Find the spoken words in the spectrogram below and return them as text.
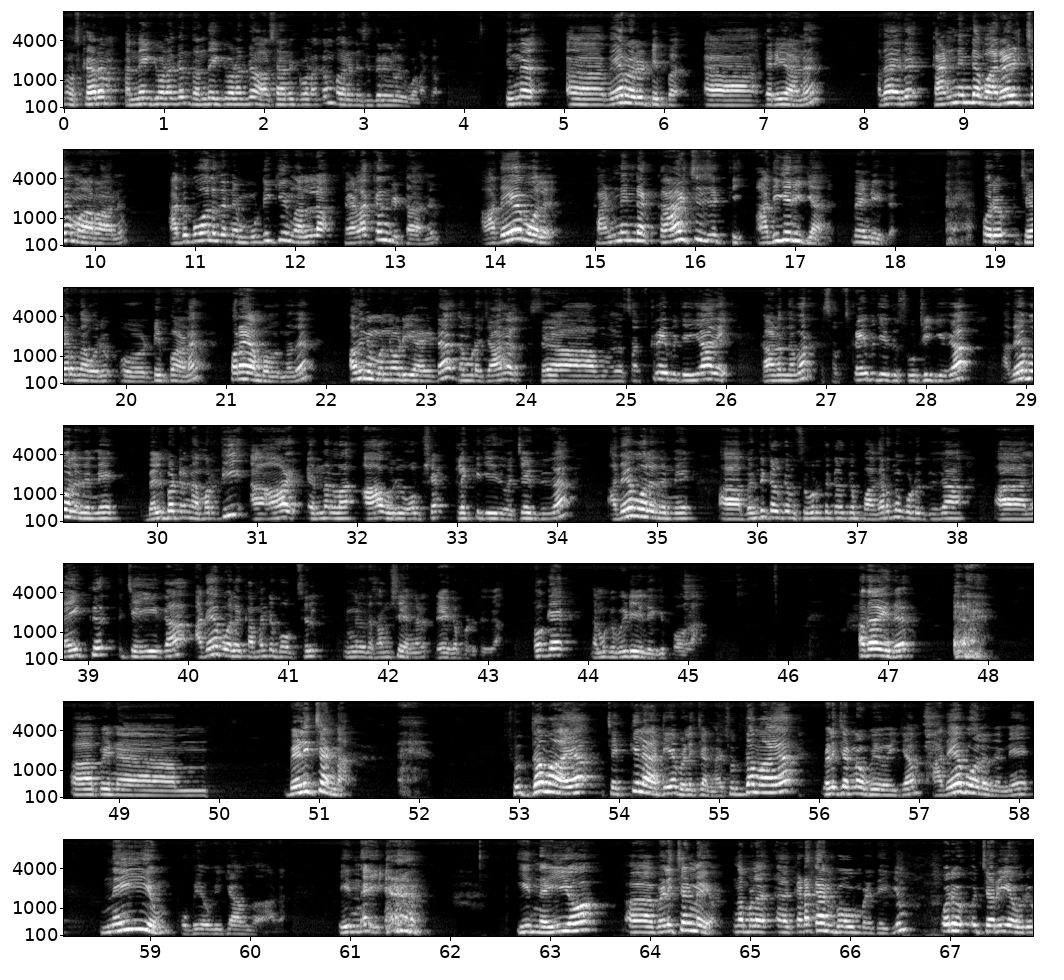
നമസ്കാരം. അന്നയ്ക്ക് വണക്കം തന്തയ്ക്ക് വണക്കം ആശാനയ്ക്ക് വണക്കം പതിനെട്ട് സിദ്ധറുകൾക്ക് വണക്കം. ഇന്ന് വേറൊരു ടിപ്പ് തരികയാണ്. അതായത് കണ്ണിന്റെ വരൾച്ച മാറാനും അതുപോലെ തന്നെ മുടിക്ക് നല്ല തിളക്കം കിട്ടാനും അതേപോലെ കണ്ണിന്റെ കാഴ്ചശക്തി അധികരിക്കാനും വേണ്ടിയിട്ട് ഒരു ചേർന്ന ഒരു ടിപ്പാണ് പറയാൻ പോകുന്നത്. അതിനു മുന്നോടിയായിട്ട് നമ്മുടെ ചാനൽ സബ്സ്ക്രൈബ് ചെയ്യാതെ കാണുന്നവർ സബ്സ്ക്രൈബ് ചെയ്ത് സൂക്ഷിക്കുക. അതേപോലെ തന്നെ ബെൽ ബട്ടൺ അമർത്തി ആൾ എന്നുള്ള ആ ഒരു ഓപ്ഷൻ ക്ലിക്ക് ചെയ്ത് വെച്ചേക്കുക. അതേപോലെ തന്നെ ബന്ധുക്കൾക്കും സുഹൃത്തുക്കൾക്കും പകർന്നു കൊടുക്കുക ലൈക്ക് ചെയ്യുക. അതേപോലെ കമന്റ് ബോക്സിൽ നിങ്ങളുടെ സംശയങ്ങൾ രേഖപ്പെടുത്തുക. ഓക്കെ നമുക്ക് വീഡിയോയിലേക്ക് പോകാം. അതായത് പിന്നെ വെളിച്ചെണ്ണ. ശുദ്ധമായ ചെക്കിലാട്ടിയ വെളിച്ചെണ്ണ. ശുദ്ധമായ വെളിച്ചെണ്ണ ഉപയോഗിക്കാം. അതേപോലെ തന്നെ നെയ്യും ഉപയോഗിക്കാവുന്നതാണ്. ഈ നെയ്യ് ഈ നെയ്യോ വെളിച്ചെണ്ണയോ നമ്മൾ കിടക്കാൻ പോകുമ്പോഴത്തേക്കും ഒരു ചെറിയ ഒരു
